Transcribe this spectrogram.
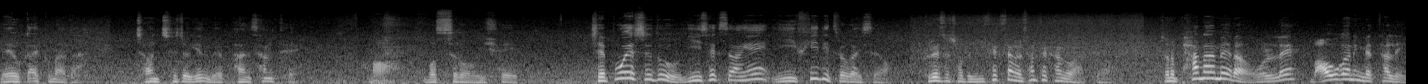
매우 깔끔하다. 전체적인 외판 상태. 아, 멋스러운 쉐입. 제 4S도 이 색상에 이 휠이 들어가 있어요. 그래서 저도 이 색상을 선택한 것 같아요. 저는 파나메라 원래 마오가닉 메탈릭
